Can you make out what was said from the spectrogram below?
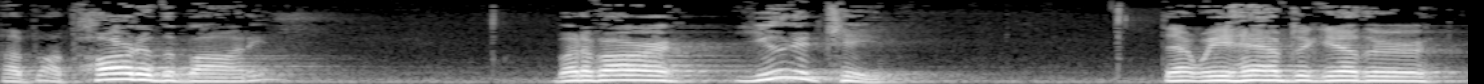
of a part of the body, but of our unity that we have together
